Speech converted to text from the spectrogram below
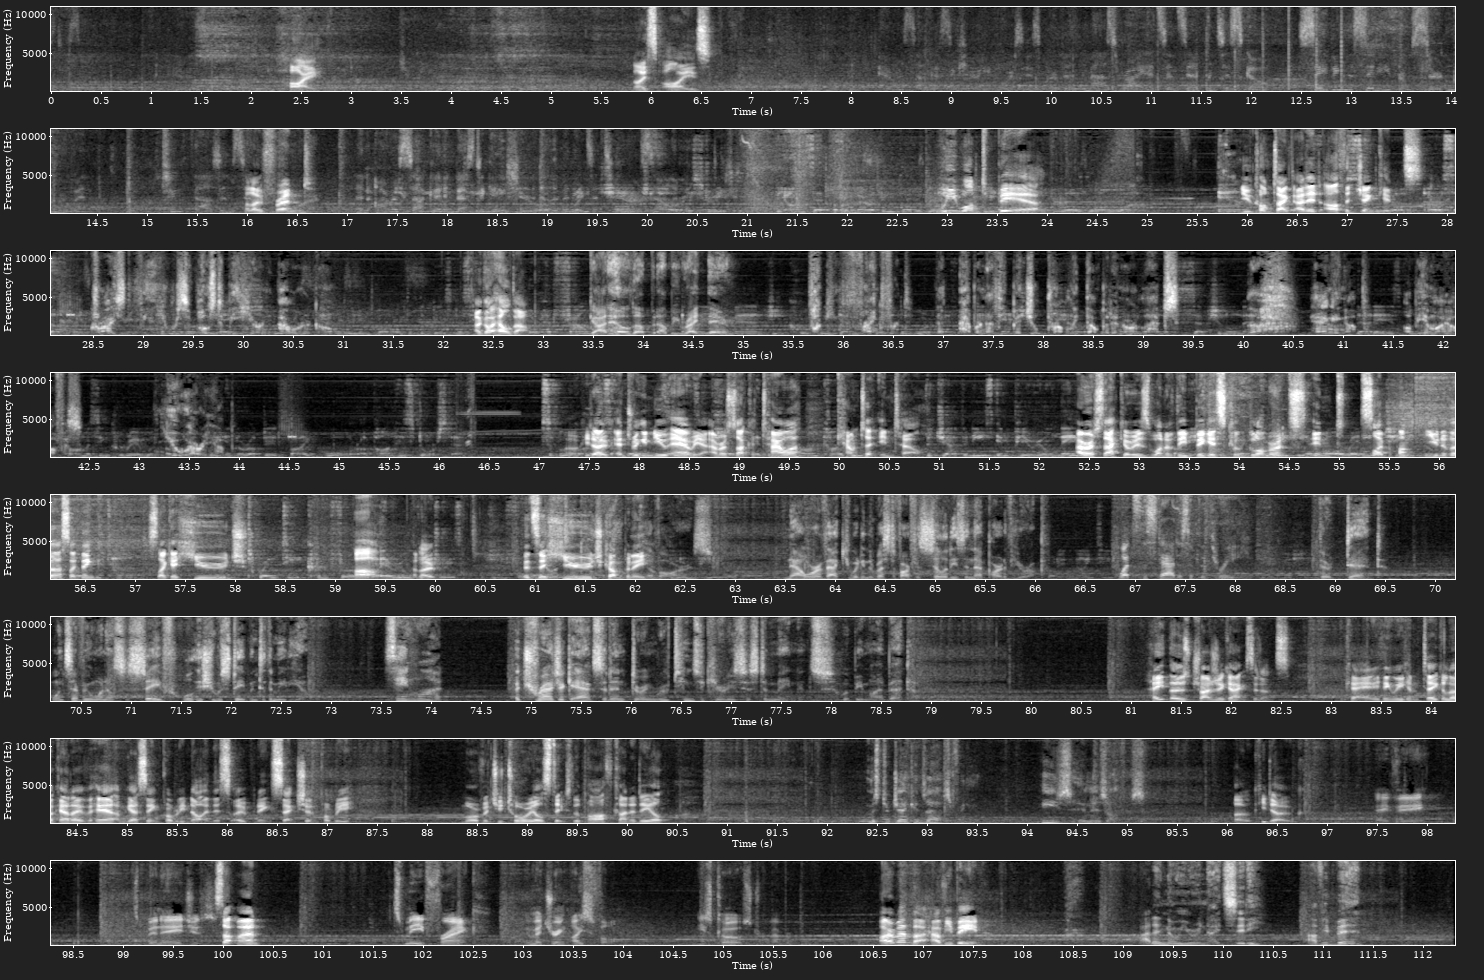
Hi. Nice eyes. Arizona security forces prevent mass riots in San Francisco, saving the city from certain ruin. 2000 Hello, friend. An Arasaka investigation eliminates a terror cell in the region. We want beer. New contact added, Arthur Jenkins. Christ, V, you were supposed to be here an hour ago. I got held up. Got held up, but I'll be right there. Fucking Frankfurt. That Abernathy bitch will probably dump it in our laps. Ugh, hanging up. I'll be in my office. You hurry up. Okie doke. Entering a new area. Arasaka Tower. Counter intel. Arasaka is one of the biggest conglomerates in Cyberpunk universe, I think. It's like a huge... Ah, hello. It's a huge company. Of ours. Now we're evacuating the rest of our facilities in that part of Europe. What's the status of the three? They're dead. Once everyone else is safe, we'll issue a statement to the media. Saying what? A tragic accident during routine security system maintenance would be my bet. Hate those tragic accidents. Okay, anything we can take a look at over here? I'm guessing probably not in this opening section. Probably more of a tutorial, stick to the path kind of deal. Mr. Jenkins asked for you. He's in his office. Okie doke. Hey, V. It's been ages. Sup, man? It's me, Frank. We met during Icefall. East Coast, remember? I remember. How have you been? I didn't know you were in Night City. How have you been?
